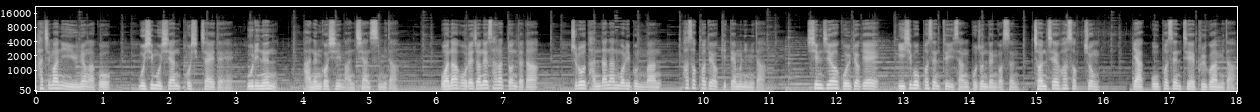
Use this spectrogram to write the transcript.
하지만 이 유명하고 무시무시한 포식자에 대해 우리는 아는 것이 많지 않습니다. 워낙 오래전에 살았던 데다 주로 단단한 머리뿐만 화석화되었기 때문입니다. 심지어 골격의 25% 이상 보존된 것은 전체 화석 중 약 5%에 불과합니다.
